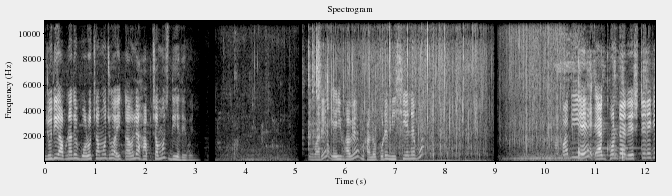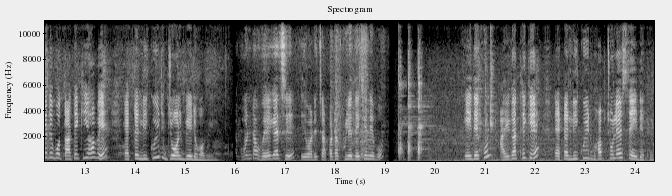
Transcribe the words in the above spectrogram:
যদি আপনাদের বড় চামচ হয়, তাহলে হাফ চামচ দিয়ে দেবেন। এবারে এইভাবে ভালো করে মিশিয়ে নেব। চাপা দিয়ে এক ঘণ্টা রেস্টে রেখে দেব, তাতে কি হবে? একটা লিকুইড জল বের হবে। এক ঘণ্টা হয়ে গেছে, এবারে চাপাটা খুলে দেখে নেব। এই দেখুন, আগেকার থেকে একটা লিকুইড ভাব চলে এসছে, এই দেখুন।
